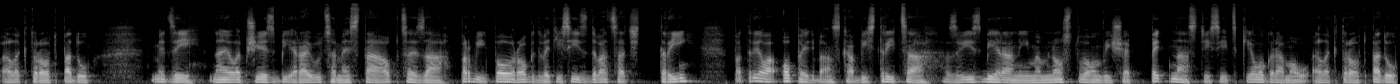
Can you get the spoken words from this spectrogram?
elektroodpadu. Medzi najlepšie zbierajúce mestá a obce za prvý pol rok 2023 patrila opäť Banská Bystrica s vyzbieraným množstvom vyše 15 tisíc kg elektroodpadu.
